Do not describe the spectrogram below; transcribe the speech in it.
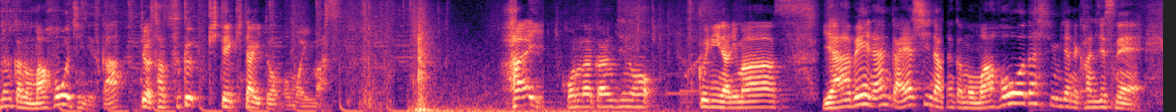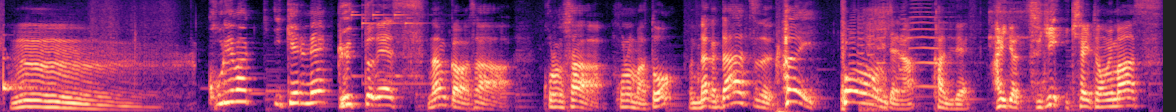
なんかの魔法陣ですか？では早速着ていきたいと思います。はい。こんな感じの服になります。やべえなんか怪しいな。なんかもう魔法ダッシュみたいな感じですね。うーん。これはいけるね。グッドです。なんかはさこのさこの的？なんかダーツ。はい。ポーンみたいな感じで。はいでは次行きたいと思います。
